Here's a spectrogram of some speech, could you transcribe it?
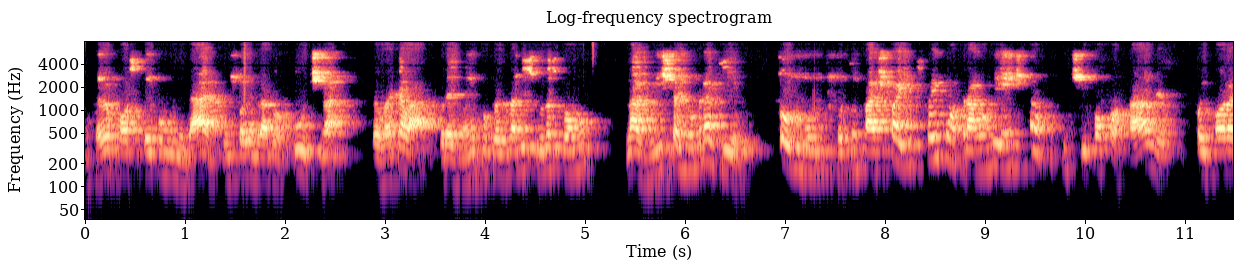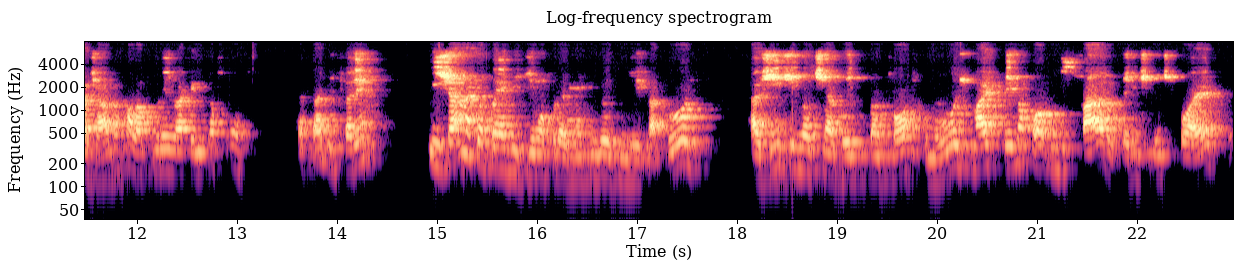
Então, eu posso ter comunidade, a gente for lembrar do Orkut, né? Então, vai lá, por exemplo, coisas absurdas como nazistas no Brasil. Todo mundo que for simpático a isso foi encontrar um ambiente para se sentir confortável, foi encorajado a falar sobre aqueles assuntos. Percebe a diferença? E já na campanha de Dilma, por exemplo, em 2014, a gente não tinha visto tão forte como hoje, mas teve um disparo, que a gente identificou a época,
